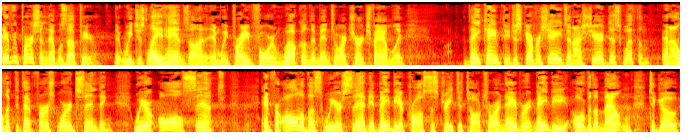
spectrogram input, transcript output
Every person that was up here that we just laid hands on and we prayed for and welcomed them into our church family, they came through Discover Shades and I shared this with them. And I looked at that first word, sending. We are all sent. And for all of us, we are sent. It may be across the street to talk to our neighbor. It may be over the mountain to go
